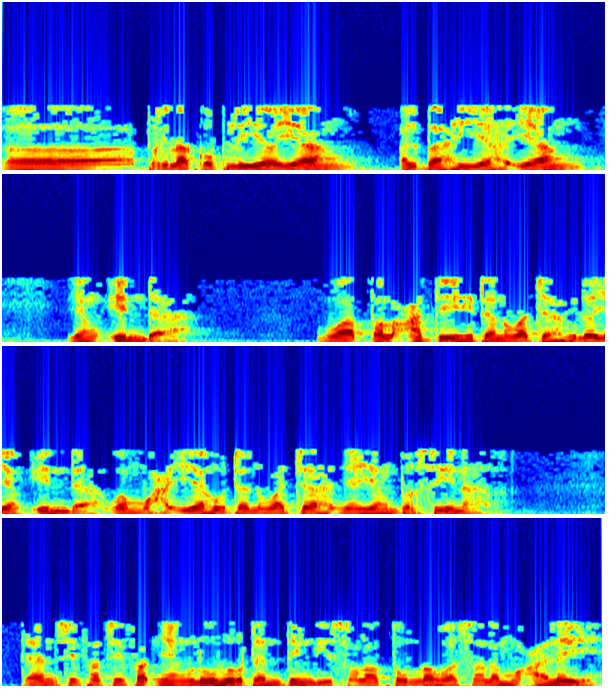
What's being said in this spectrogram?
uh, perilaku beliau yang al-bahiyah yang yang indah wa tal'atihi dan wajah beliau yang indah wa muhayyahu dan wajahnya yang bersinar dan sifat-sifat yang luhur dan tinggi. Salatullah wassalamu alaih.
